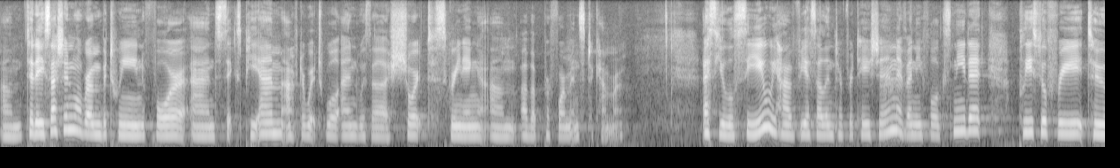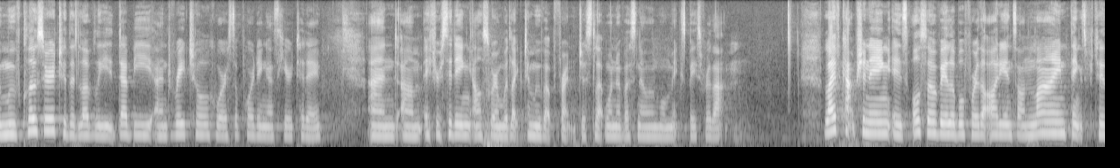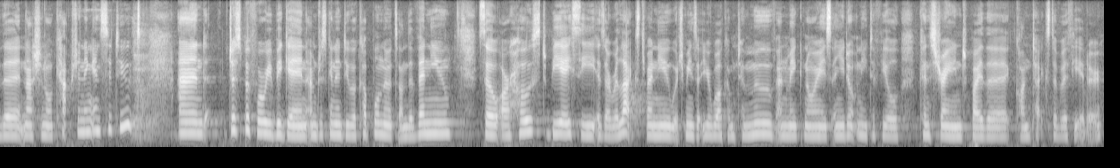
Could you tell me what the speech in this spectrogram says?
Um, today's session will run between 4 and 6 p.m., after which we'll end with a short screening um, of a performance to camera. As you will see, we have BSL interpretation. If any folks need it, please feel free to move closer to the lovely Debbie and Rachel who are supporting us here today. And um, if you're sitting elsewhere and would like to move up front, just let one of us know and we'll make space for that. Live captioning is also available for the audience online, thanks to the National Captioning Institute. And just before we begin, I'm just going to do a couple notes on the venue. So our host, BAC, is a relaxed venue, which means that you're welcome to move and make noise, and you don't need to feel constrained by the context of a theater.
